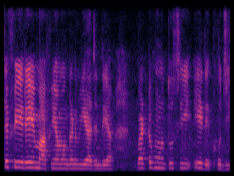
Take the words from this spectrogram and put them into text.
ਤੇ ਫਿਰ ਇਹ ਮਾਫੀਆਂ ਮੰਗਣ ਵੀ ਆ ਜਾਂਦੇ ਆ। ਬਟ ਹੁਣ ਤੁਸੀਂ ਇਹ ਦੇਖੋ ਜੀ,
